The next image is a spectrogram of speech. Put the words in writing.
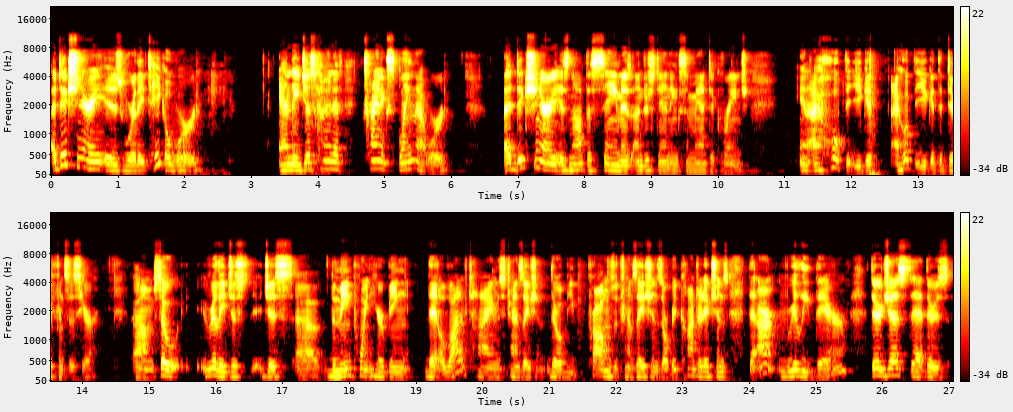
A dictionary is where they take a word and they just kind of try and explain that word. A dictionary is not the same as understanding semantic range. And I hope that you get I hope that you get the differences here. Um, so really just just uh, the main point here being that a lot of times translation there will be problems with translations there will be contradictions that aren't really there. They're just that there's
